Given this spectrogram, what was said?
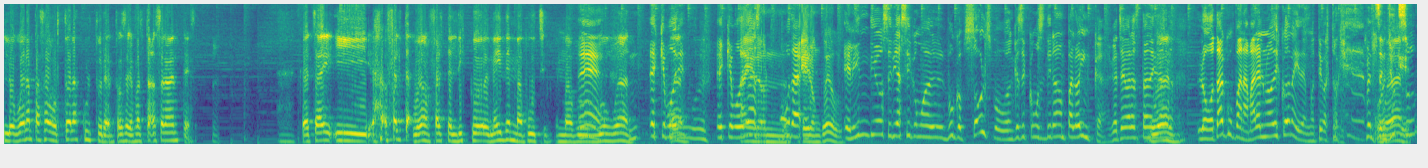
lo bueno han pasado por todas las culturas, entonces le faltaba solamente eso. ¿Cachai? Y falta, weón, falta el disco de Maiden Mapuche, en Mapuche, Eh, weón. Es que podría, Weón. es que podría Iron, puta, el, Iron Huevo. el indio sería así como el Book of Souls, weón, que ese es como se tiraron para los incas, ¿cachai? Ahora se están Weón. Los otakus van a amar el nuevo disco de Maiden, weón, te digo al toque. El. Senjutsu.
